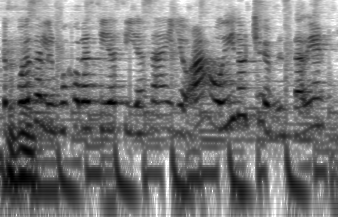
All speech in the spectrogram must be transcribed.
Te puede salir mejor así, así, ya está. Y yo, ah, oído, chef, está bien.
